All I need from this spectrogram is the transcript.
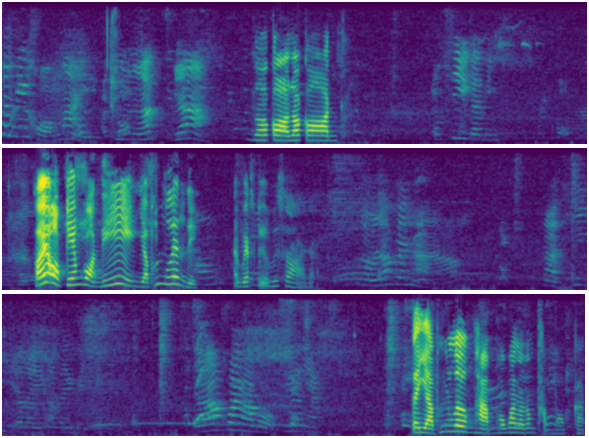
มันมีของใหม่คือเนื้อย่างรอก่อน รอก่อนท็อกซี่กลายเป็นเฮ้ย ออกเกมก่อนดิ อย่าเพิ่งเล่นดิ ไอเวทเกมวิสาดอะ เราต้องไปหา หาที่อะไรอะไรแบบนี้แล้วค่อยมาบอกเพื่อนไง แต่อย่าเพิ่งเริ่มทำเพราะว่าเราต้องทำพร้อมกัน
